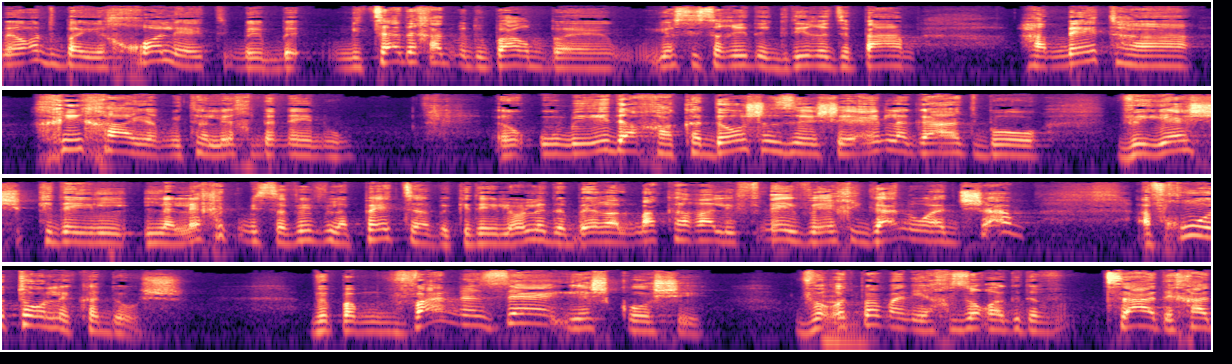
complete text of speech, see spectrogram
מאוד ביכולת, מצד אחד מדובר, ב, יוסי שריד הגדיר את זה פעם, המת הכי חי המתהלך בינינו. ומאידך הקדוש הזה שאין לגעת בו, ויש כדי ללכת מסביב לפצע וכדי לא לדבר על מה קרה לפני ואיך הגענו עד שם, הפכו אותו לקדוש. ובמובן הזה יש קושי. ועוד כן. פעם אני אחזור רק דבר, צעד אחד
